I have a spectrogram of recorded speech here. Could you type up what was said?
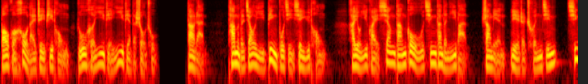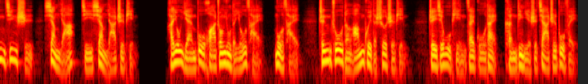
包括后来这批铜如何一点一点的售出。当然，他们的交易并不仅限于铜，还有一块相当购物清单的泥板。上面列着纯金、青金石、象牙及象牙制品，还有眼部化妆用的油彩、木材、珍珠等昂贵的奢侈品。这些物品在古代肯定也是价值不菲。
